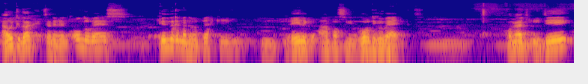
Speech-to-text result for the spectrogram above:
Elke dag zijn er in het onderwijs kinderen met een beperking die redelijke aanpassingen worden geweigerd. Vanuit het idee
